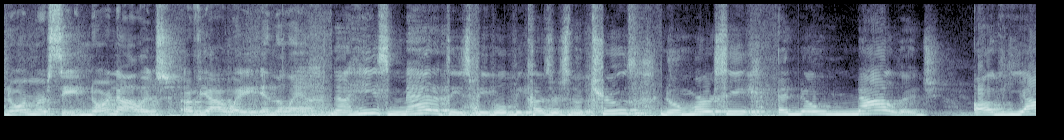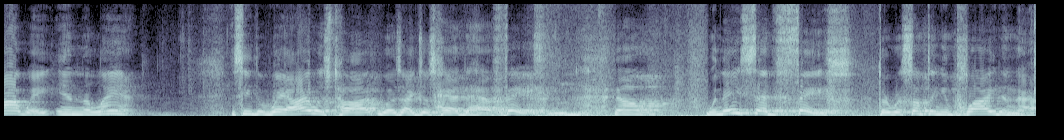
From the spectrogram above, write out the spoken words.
nor mercy, nor knowledge of Yahweh in the land. Now he's mad at these people because there's no truth, no mercy, and no knowledge of Yahweh in the land. You see, the way I was taught was I just had to have faith. Now, when they said faith, there was something implied in that,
